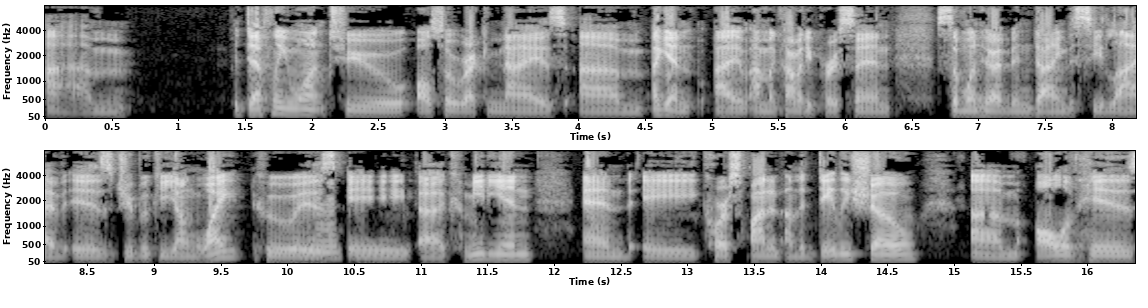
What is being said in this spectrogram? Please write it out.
Um, definitely want to also recognize um, again I, am a comedy person someone who i've been dying to see live is Jaboukie Young-White who is mm-hmm. a, a, comedian and a correspondent on the daily show um, all of his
